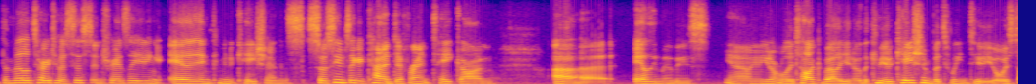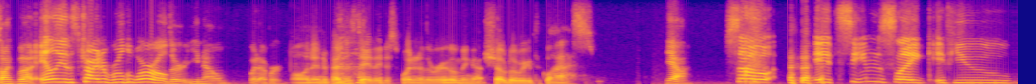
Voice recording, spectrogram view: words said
the military to assist in translating alien communications. So it seems like a kind of different take on uh, alien movies. You know, you don't really talk about you know the communication between two. You always talk about aliens trying to rule the world, or you know whatever. Well, on Independence Day, they just went into the room and got shoved over the glass. Yeah. So it seems like if you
